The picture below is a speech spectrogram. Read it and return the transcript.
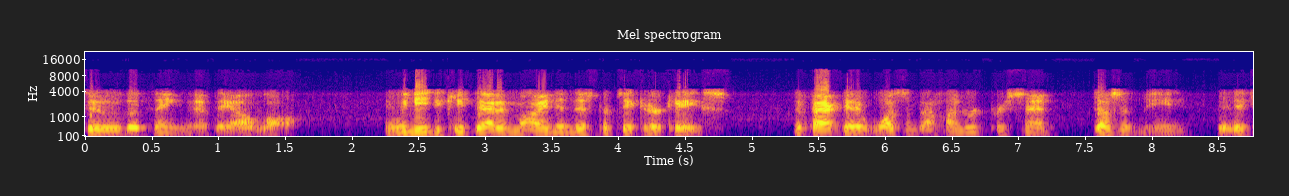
to the thing that they outlaw. And we need to keep that in mind in this particular case. The fact that it wasn't 100% doesn't mean that it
